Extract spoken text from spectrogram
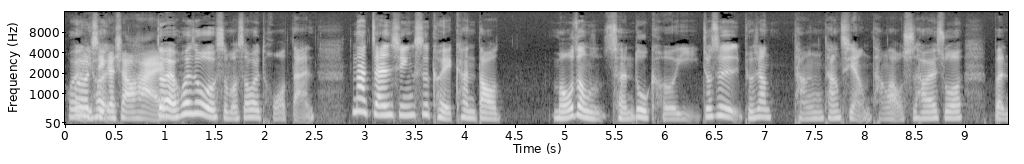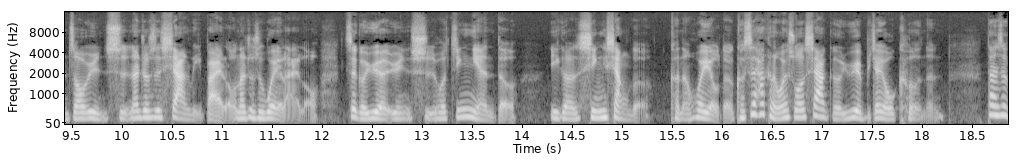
会有几个小孩？对，或者我什么时候会脱单？”那占星是可以看到某种程度可以，就是比如像唐唐启阳唐老师，他会说本周运势，那就是下个礼拜喽，那就是未来喽，这个月运势或今年的一个星象的。可能会有的，可是他可能会说下个月比较有可能，但是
